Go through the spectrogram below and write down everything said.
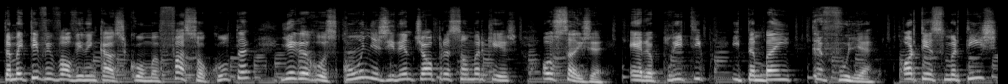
também esteve envolvido em casos como a Face Oculta e agarrou-se com unhas e dentes à Operação Marquês. Ou seja, era político e também trafulha. Hortense Martins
